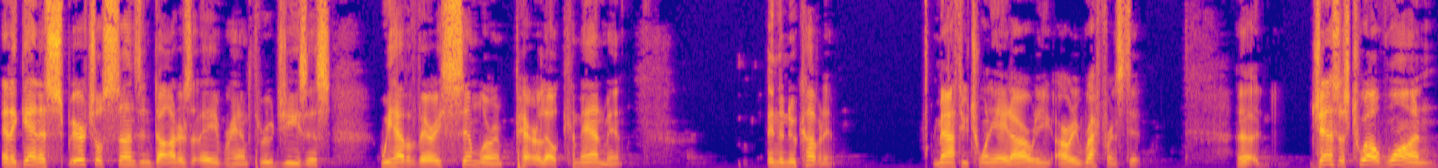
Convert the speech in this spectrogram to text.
And again, as spiritual sons and daughters of Abraham through Jesus, we have a very similar and parallel commandment in the new covenant. Matthew 28, I already, already referenced it. Uh, Genesis 12:1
